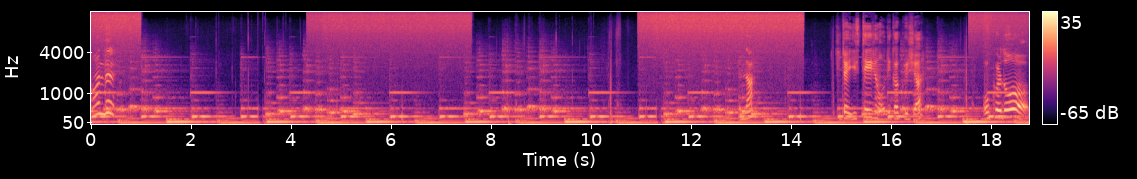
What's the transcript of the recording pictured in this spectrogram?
안 돼. 됐나? 진짜 이 스테이지는 어디가 끝이야? 어 그래도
